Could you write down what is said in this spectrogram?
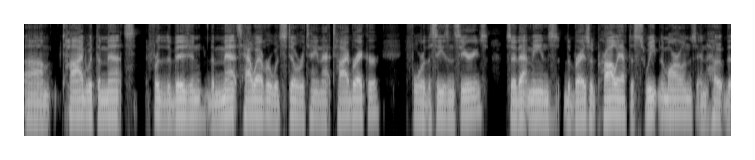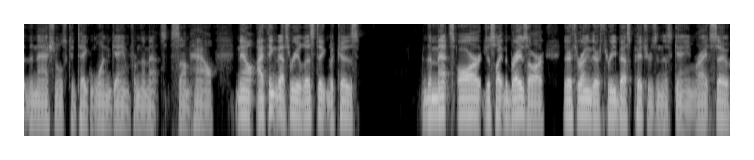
um, tied with the Mets for the division. The Mets, however, would still retain that tiebreaker for the season series. So that means the Braves would probably have to sweep the Marlins and hope that the Nationals could take one game from the Mets somehow. Now, I think that's realistic because the Mets are, just like the Braves are, they're throwing their three best pitchers in this game, right? So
